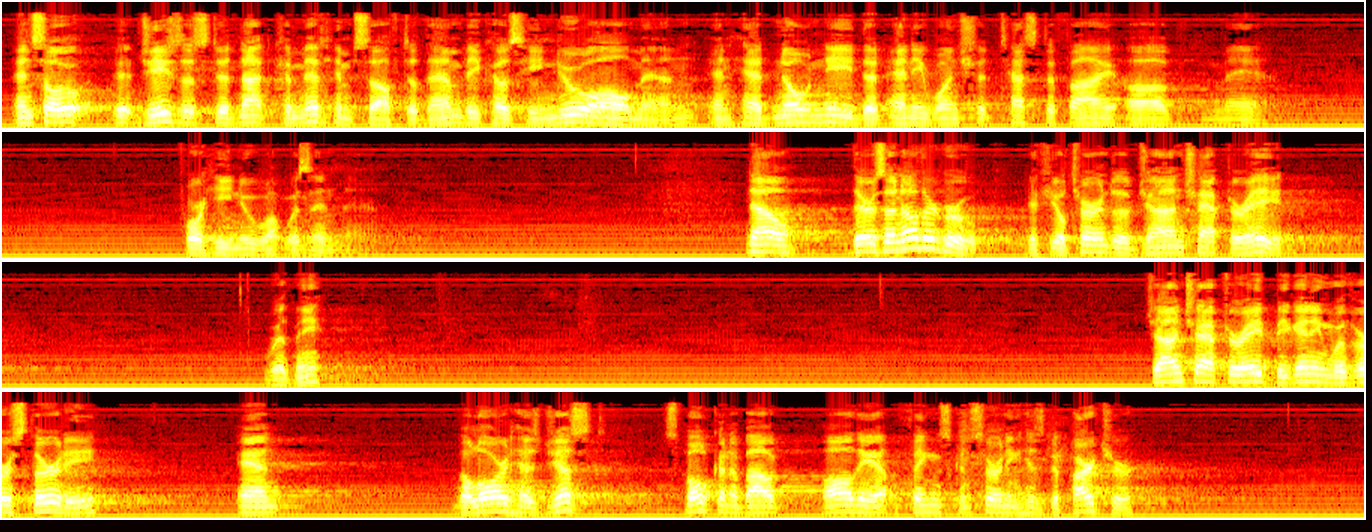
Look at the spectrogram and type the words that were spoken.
And so Jesus did not commit himself to them because he knew all men and had no need that anyone should testify of man, for he knew what was in man. Now, there's another group. If you'll turn to John chapter 8 with me. John chapter 8, beginning with verse 30, and the Lord has just spoken about all the things concerning his departure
